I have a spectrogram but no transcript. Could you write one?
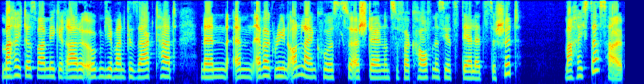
Mache ich das, weil mir gerade irgendjemand gesagt hat, einen ähm, Evergreen Online-Kurs zu erstellen und zu verkaufen ist jetzt der letzte Shit? Mache ich es deshalb?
